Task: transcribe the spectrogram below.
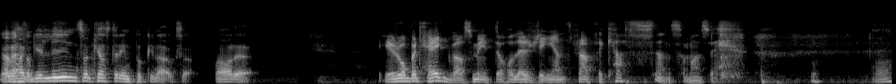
Jag vet Hagelin som kastar in pucken här också. Ja, det är det. Är Robert Hägg va, som inte håller rent framför kassen som man säger. Ja,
